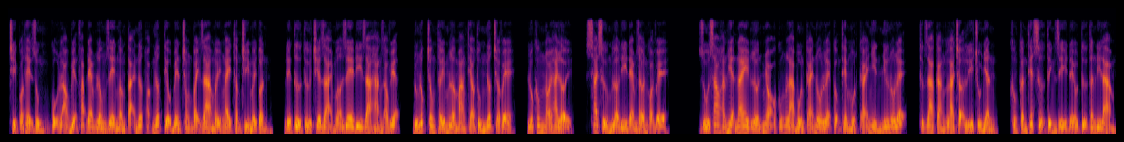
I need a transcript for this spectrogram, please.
chỉ có thể dùng cổ lão biện pháp đem lông dê ngâm tại nước hoặc nước tiểu bên trong bày ra mấy ngày thậm chí mấy tuần, đến từ từ chia giải mỡ dê đi ra hàng rào viện, đúng lúc trông thấy mờ mang theo thùng nước trở về, lúc không nói hai lời, sai sử mờ đi đem dần gọi về dù sao hắn hiện nay lớn nhỏ cũng là bốn cái nô lệ cộng thêm một cái nhìn như nô lệ, thực ra càng là trợ lý chủ nhân, không cần thiết sự tình gì đều tự thân đi làm.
